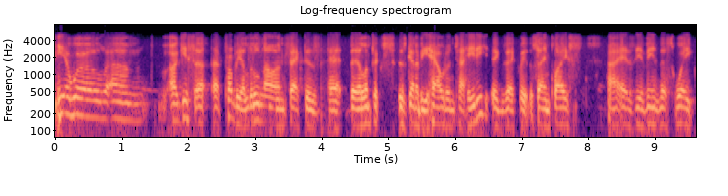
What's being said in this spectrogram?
Yeah, well, um, I guess uh, uh, probably a little known fact is that the Olympics is going to be held in Tahiti, exactly at the same place uh, as the event this week.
